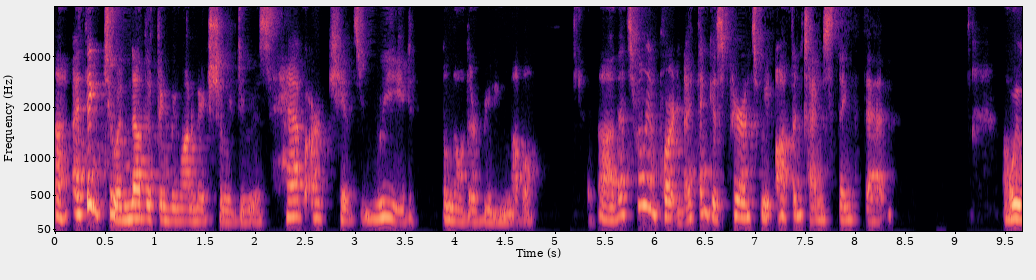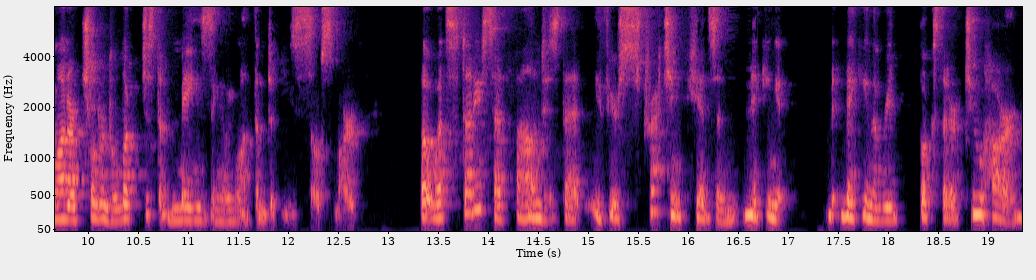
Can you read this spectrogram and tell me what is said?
Uh, I think, too, another thing we want to make sure we do is have our kids read below their reading level. Uh, that's really important. I think as parents, we oftentimes think that oh, we want our children to look just amazing. We want them to be so smart. But what studies have found is that if you're stretching kids and making it, making them read books that are too hard,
